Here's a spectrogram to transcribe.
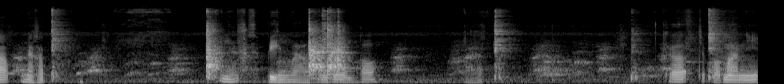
าพนะครับเนี่ยสปริงวาล์วเดิมเขานะครับก็จะประมาณนี้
